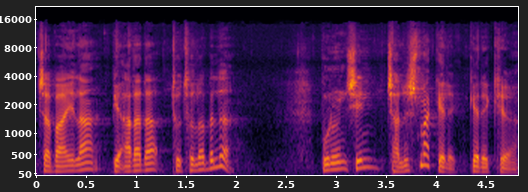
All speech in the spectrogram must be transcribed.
çabayla bir arada tutulabilir. Bunun için çalışmak gere gerekiyor.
